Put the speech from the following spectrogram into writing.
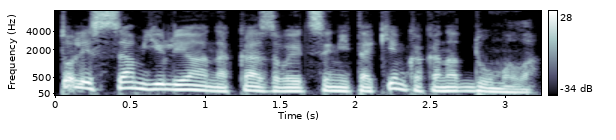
то ли сам Юлиан оказывается не таким, как она думала.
